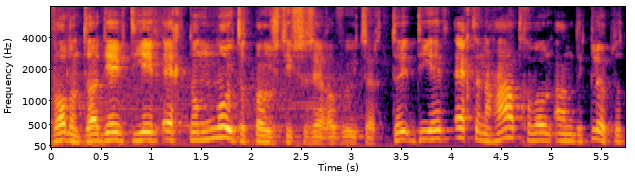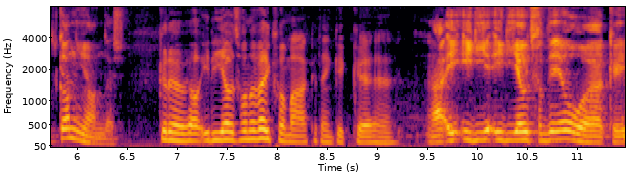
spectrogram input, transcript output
wat een ta- die, heeft, die heeft echt nog nooit wat positiefs te zeggen over Utrecht. Die, die heeft echt een haat gewoon aan de club. Dat kan niet anders. Kunnen we wel idioot van de week van maken, denk ik. eh. Idi- idioot van de eeuw eh, kun je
